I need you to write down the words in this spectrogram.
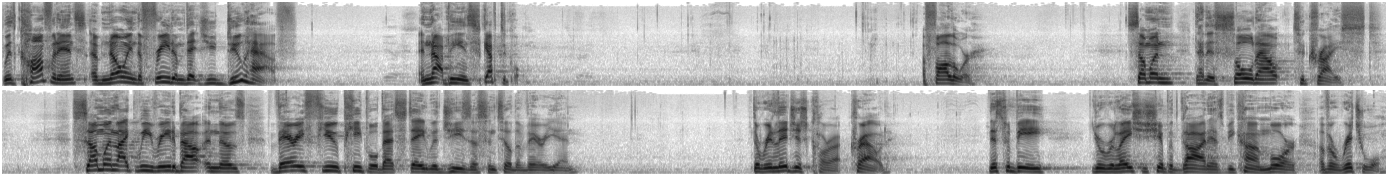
with confidence of knowing the freedom that you do have and not being skeptical. A follower, someone that is sold out to Christ. Someone like we read about in those very few people that stayed with Jesus until the very end. The religious crowd. This would be your relationship with God has become more of a ritual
